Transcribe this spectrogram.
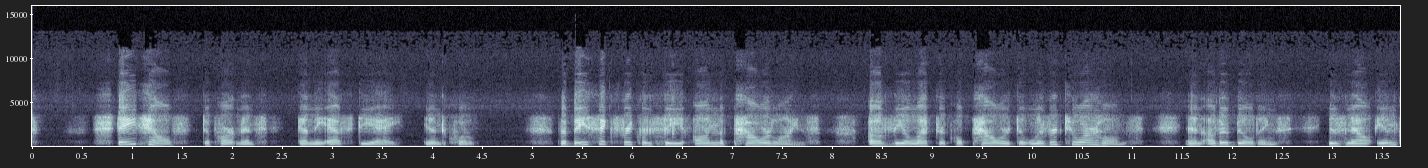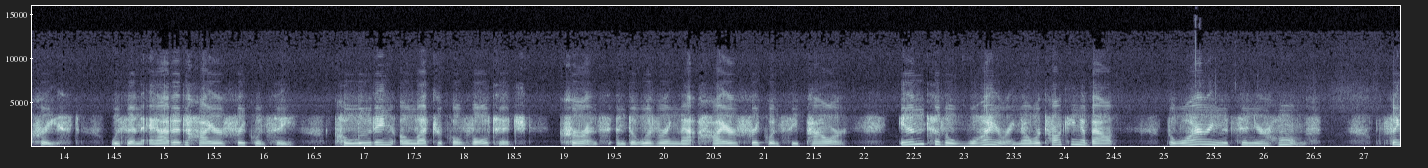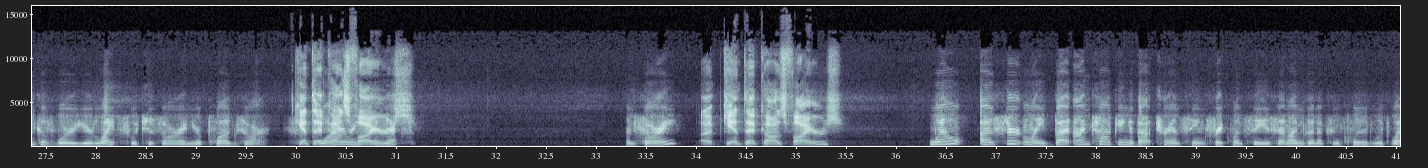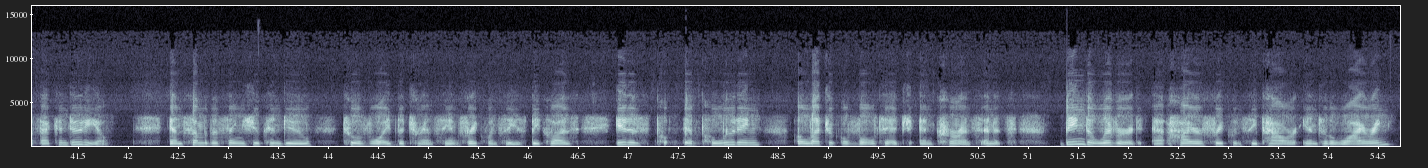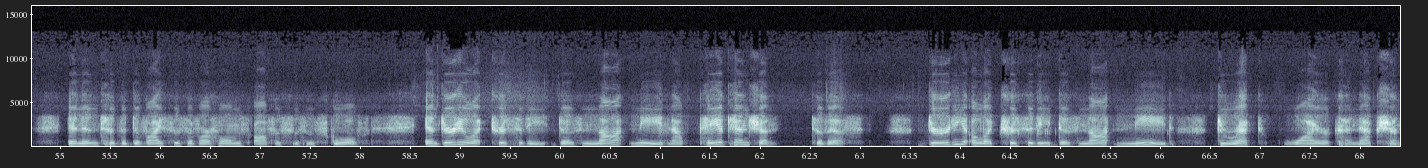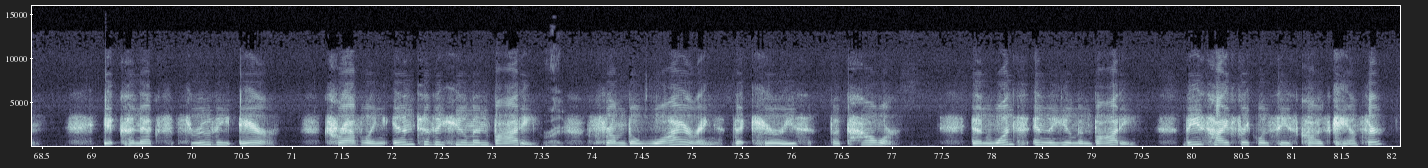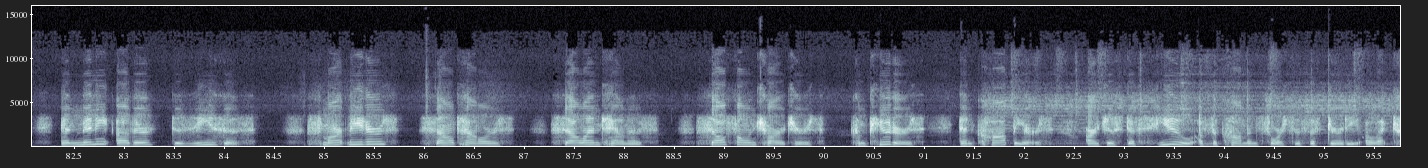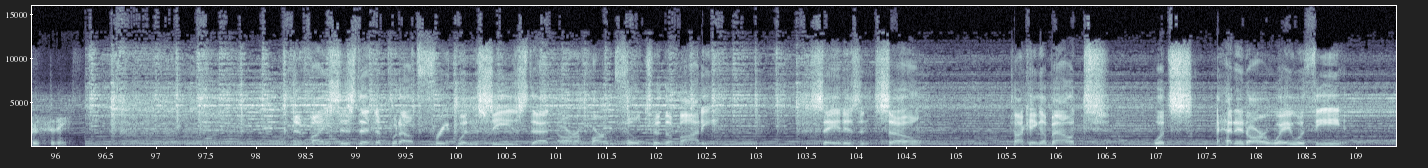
state health departments, and the FDA, end quote. The basic frequency on the power lines of the electrical power delivered to our homes and other buildings is now increased with an added higher frequency, polluting electrical voltage, currents, and delivering that higher frequency power into the wiring. Now we're talking about the wiring that's in your homes. Think of where your light switches are and your plugs are. Can't that cause fires? connects- I'm sorry? Uh, can't that cause fires? Well, uh, certainly, but I'm talking about transient frequencies, and I'm going to conclude with what that can do to you and some of the things you can do to avoid the transient frequencies because it is po- polluting electrical voltage and currents, and it's being delivered at higher frequency power into the wiring and into the devices of our homes, offices, and schools. And dirty electricity does not need, now pay attention to this, dirty electricity does not need direct wire connection. It connects through the air, traveling into the human body Right. from the wiring that carries the power. And once in the human body, these high frequencies cause cancer and many other diseases. Smart meters, cell towers, cell antennas, cell phone chargers, computers, and copiers are just a few of the common sources of dirty electricity. Devices that put out frequencies that are harmful to the body. Say it isn't so. Talking about what's headed our way with the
